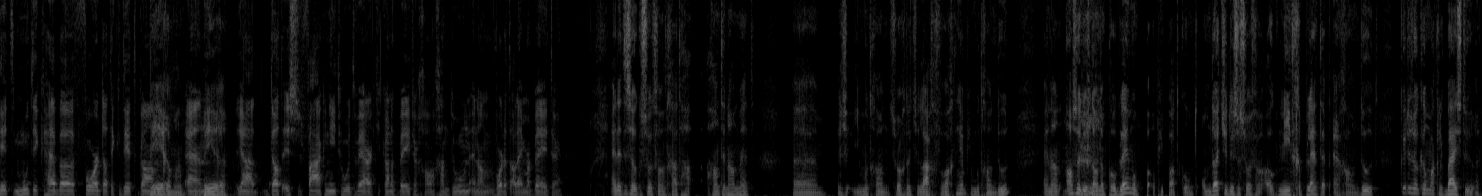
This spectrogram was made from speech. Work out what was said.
Dit moet ik hebben voordat ik dit kan. Beren, man. en- Beren. Ja, dat is vaak niet hoe het werkt. Je kan het beter gewoon gaan doen en dan wordt het alleen maar beter. En het is ook een soort van, het gaat ha- hand in hand met, ehm, dus je, je moet gewoon zorgen dat je lage verwachting hebt. Je moet gewoon doen. En dan, als er dus dan een probleem op, op je pad komt, omdat je dus een soort van ook niet gepland hebt en gewoon doet, kun je dus ook heel makkelijk bijsturen.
